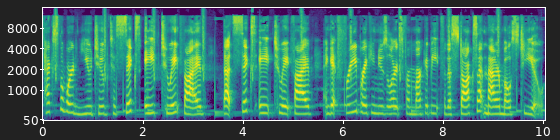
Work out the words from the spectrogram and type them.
Text the word YouTube to 68285. That's 68285 and get free breaking news alerts from MarketBeat for the stocks that matter most to you.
